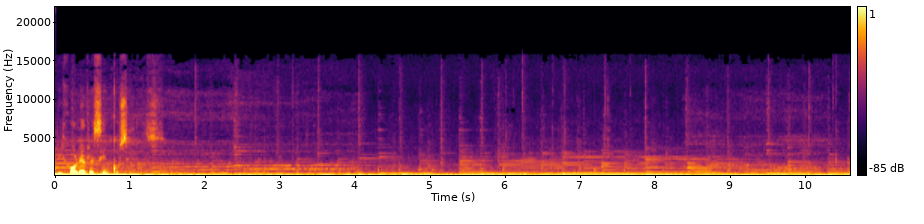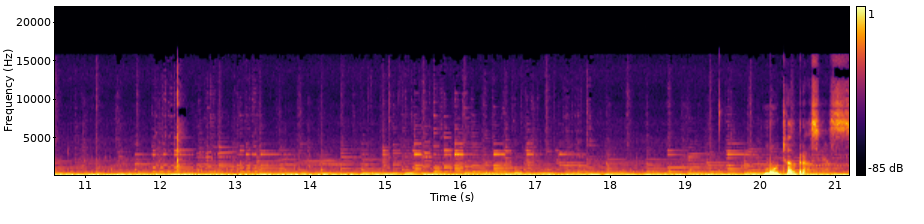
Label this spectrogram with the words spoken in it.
Frijoles recién cocidos. Muchas gracias.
